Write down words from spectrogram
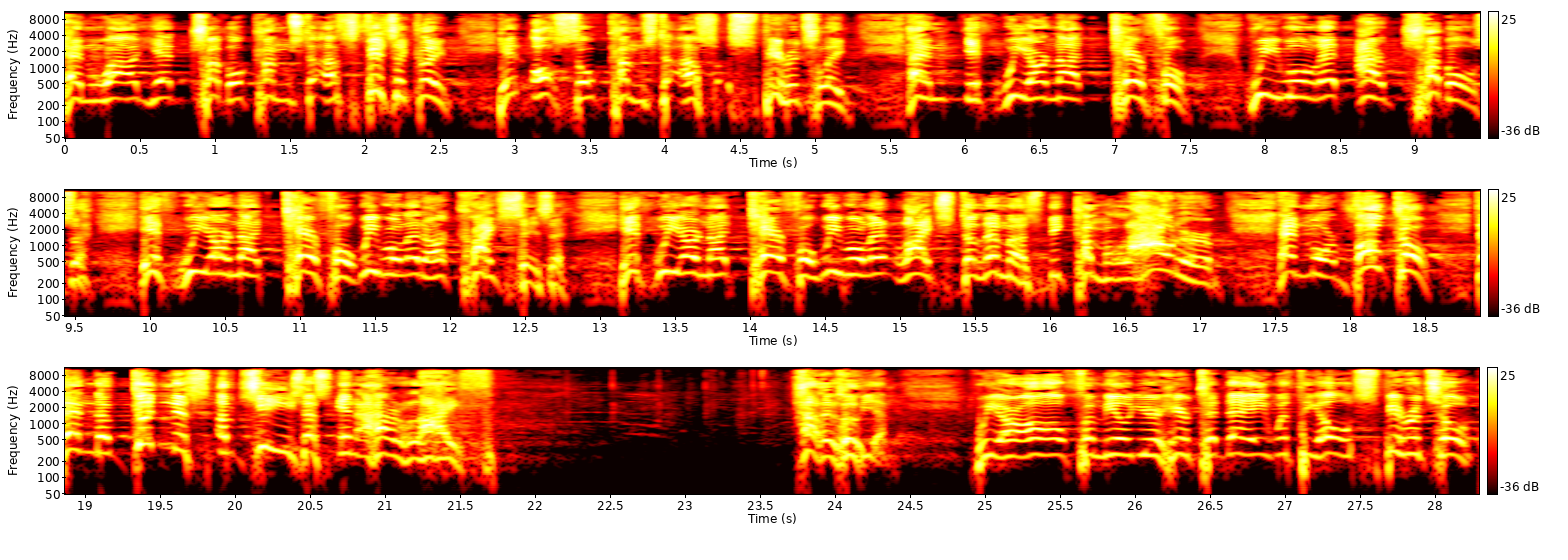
And while yet trouble comes to us physically, it also comes to us spiritually. And if we are not careful, we will let our troubles, if we are not careful, we will let our crisis, if we are not careful, we will let life's dilemmas become louder and more vocal than the goodness of Jesus in our life. Hallelujah. We are all familiar here today with the old spiritual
